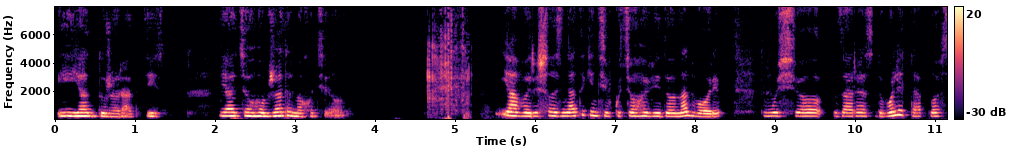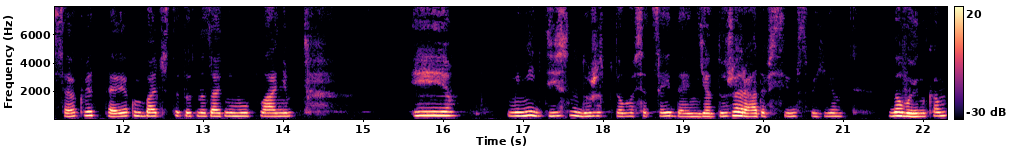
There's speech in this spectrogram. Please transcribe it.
І я дуже рада, дійсно. Я цього вже давно хотіла. Я вирішила зняти кінцівку цього відео на дворі, тому що зараз доволі тепло, все квіте, як ви бачите тут на задньому плані. І мені дійсно дуже сподобався цей день. Я дуже рада всім своїм новинкам.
